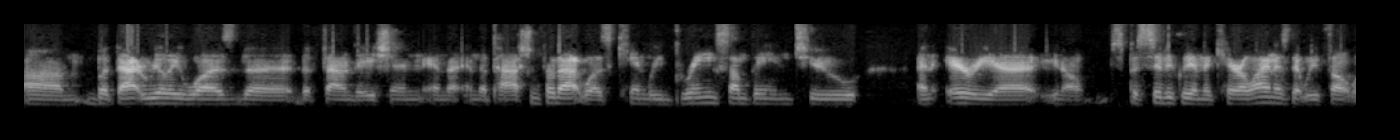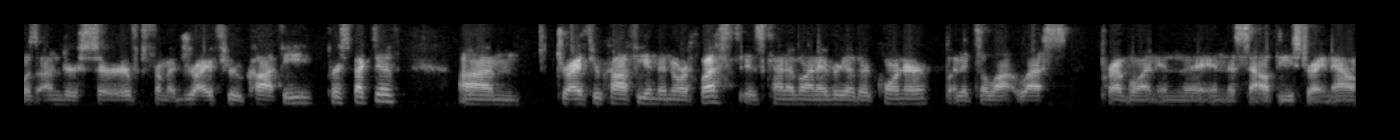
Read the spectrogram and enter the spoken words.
Um, but that really was the the foundation and the and the passion for that was can we bring something to an area, you know, specifically in the Carolinas that we felt was underserved from a drive-through coffee perspective. Um, drive-through coffee in the Northwest is kind of on every other corner, but it's a lot less prevalent in the in the Southeast right now.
